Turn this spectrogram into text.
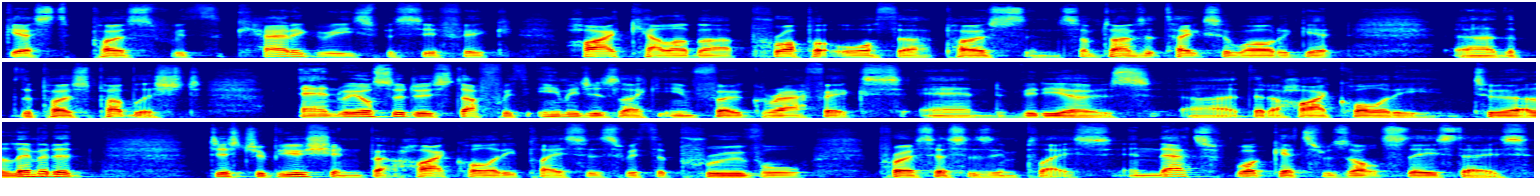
guest posts with category specific, high caliber, proper author posts. And sometimes it takes a while to get uh, the, the post published. And we also do stuff with images like infographics and videos uh, that are high quality to a limited distribution, but high quality places with approval processes in place. And that's what gets results these days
